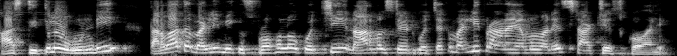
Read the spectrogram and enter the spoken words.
ఆ స్థితిలో ఉండి తర్వాత మళ్ళీ మీకు స్పృహలోకి వచ్చి నార్మల్ స్టేట్కి వచ్చాక మళ్ళీ ప్రాణాయామం అనేది స్టార్ట్ చేసుకోవాలి.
